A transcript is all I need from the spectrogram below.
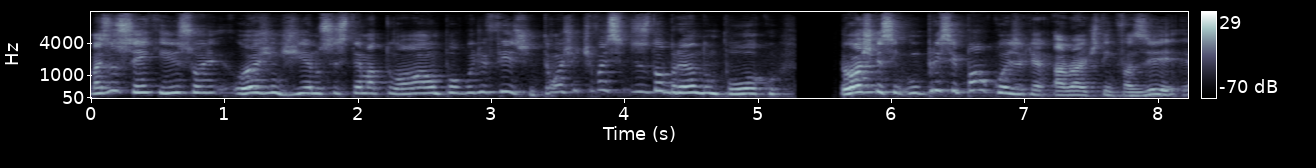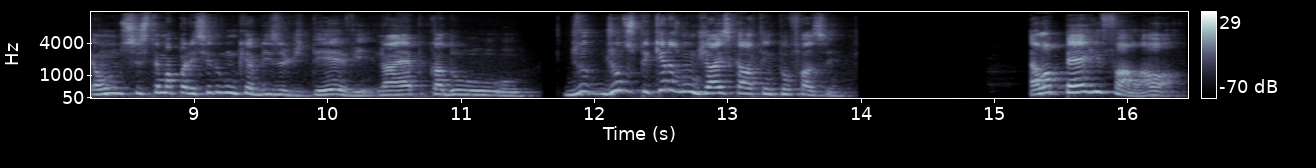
Mas eu sei que isso hoje em dia, no sistema atual, é um pouco difícil. Então a gente vai se desdobrando um pouco, eu acho que assim, a principal coisa que a Riot tem que fazer é um sistema parecido com o que a Blizzard teve na época do. de, um dos pequenos mundiais que ela tentou fazer. Ela pega e fala, ó,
